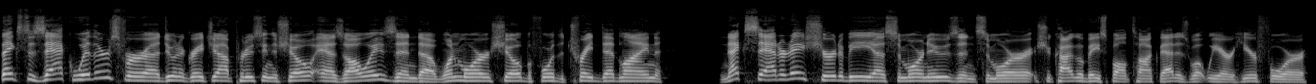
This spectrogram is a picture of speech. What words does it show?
Thanks to Zach Withers for uh, doing a great job producing the show, as always. And uh, one more show before the trade deadline next Saturday. Sure to be uh, some more news and some more Chicago baseball talk. That is what we are here for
